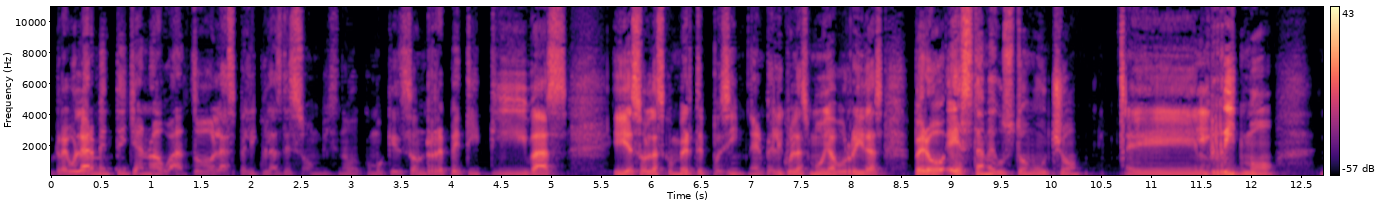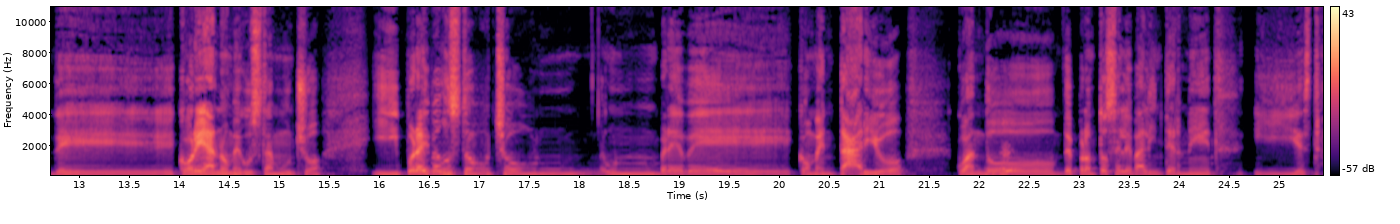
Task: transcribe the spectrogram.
regularmente ya no aguanto las películas de zombies, ¿no? Como que son repetitivas y eso las convierte, pues sí, en películas muy aburridas. Pero esta me gustó mucho. Eh, el ritmo de coreano me gusta mucho. Y por ahí me gustó mucho un, un breve comentario cuando de pronto se le va el internet y está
